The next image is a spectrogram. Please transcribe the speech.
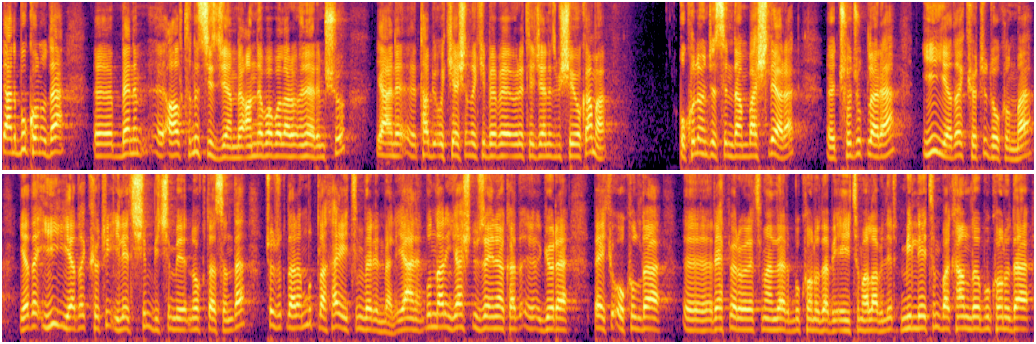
Yani bu konuda e, benim e, altını çizeceğim ve anne babalara önerim şu. Yani e, tabii o 2 yaşındaki bebeğe öğreteceğiniz bir şey yok ama okul öncesinden başlayarak e, çocuklara iyi ya da kötü dokunma ya da iyi ya da kötü iletişim biçimi noktasında çocuklara mutlaka eğitim verilmeli. Yani bunların yaş düzeyine e, göre belki okulda e, rehber öğretmenler bu konuda bir eğitim alabilir. Milli Eğitim Bakanlığı bu konuda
